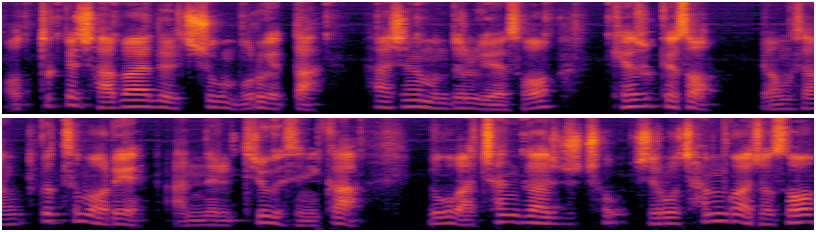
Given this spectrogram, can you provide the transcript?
어떻게 잡아야 될지 조금 모르겠다 하시는 분들을 위해서 계속해서 영상 끄트머리에 안내를 드리고 있으니까 이거 마찬가지로 참고하셔서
